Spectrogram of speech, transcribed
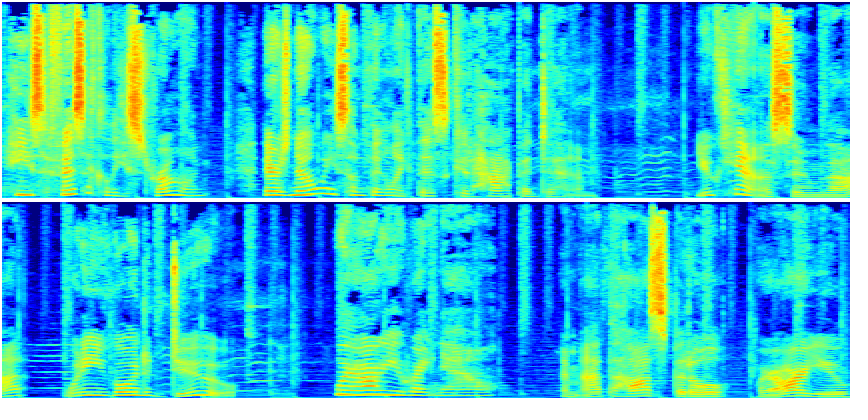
He's physically strong. There's no way something like this could happen to him. You can't assume that. What are you going to do? Where are you right now? I'm at the hospital. Where are you?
